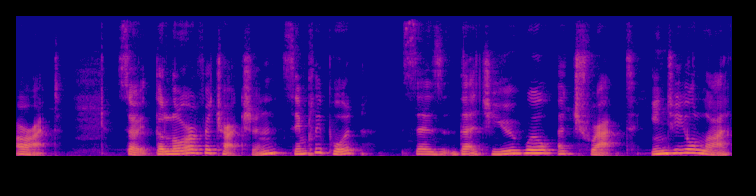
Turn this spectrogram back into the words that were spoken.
All right. So, the law of attraction, simply put, says that you will attract into your life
